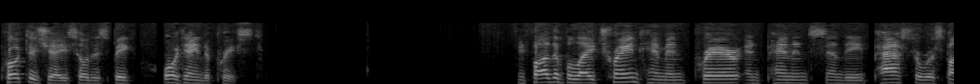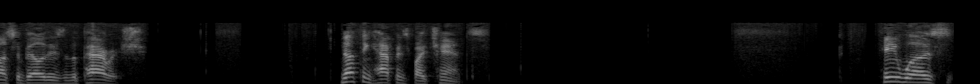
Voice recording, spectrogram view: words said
protege, so to speak, ordained a priest. And Father Balley trained him in prayer and penance and the pastoral responsibilities of the parish. Nothing happens by chance. He was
